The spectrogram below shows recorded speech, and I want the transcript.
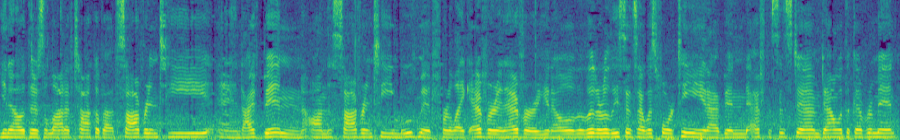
you know, there's a lot of talk about sovereignty, and I've been on the sovereignty movement for like ever and ever, you know, literally since I was 14. I've been F the system, down with the government.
